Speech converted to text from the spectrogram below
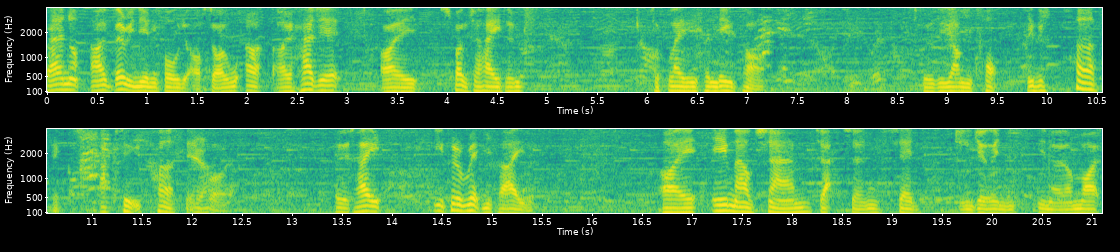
I very nearly pulled it off. So I, uh, I had it. I spoke to Hayden to play the lead part. He was a young cop. He was perfect, absolutely perfect Yeah. for it. It was Hay. You could have written it for Hayden. I emailed Sam Jackson, said, I'm doing, you know, I might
